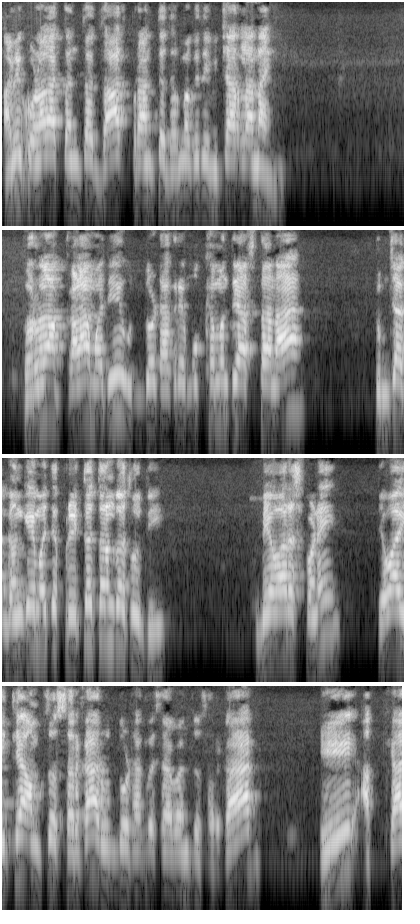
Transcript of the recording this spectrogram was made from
आम्ही कोणाला त्यांचा जात प्रांत धर्म कधी विचारला नाही. करोना काळामध्ये उद्धव ठाकरे मुख्यमंत्री असताना तुमच्या गंगेमध्ये प्रेत तरंगत होती. बेवारसपणे तेव्हा इथे आमचं सरकार उद्धव ठाकरे साहेबांचं सरकार हे अख्ख्या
